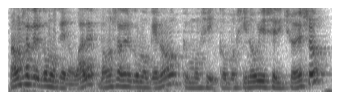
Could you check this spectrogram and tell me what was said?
Vamos a hacer como que no, ¿vale? Vamos a hacer como que no, como si, como si no hubiese dicho eso.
